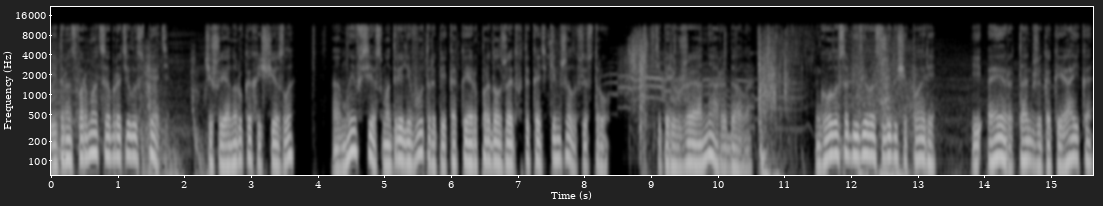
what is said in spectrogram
и трансформация обратилась вспять. Чешуя на руках исчезла, а мы все смотрели в оторопе, как Эйр продолжает втыкать кинжал в сестру. Теперь уже она рыдала. Голос объявил о следующей паре, и Эйр, так же, как и Айка,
